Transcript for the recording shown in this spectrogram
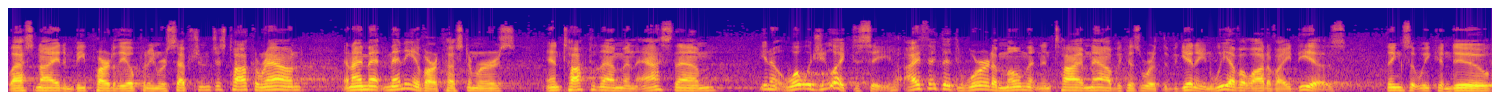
last night and be part of the opening reception, just talk around. And I met many of our customers and talked to them and asked them, you know, what would you like to see? I think that we're at a moment in time now because we're at the beginning. We have a lot of ideas, things that we can do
